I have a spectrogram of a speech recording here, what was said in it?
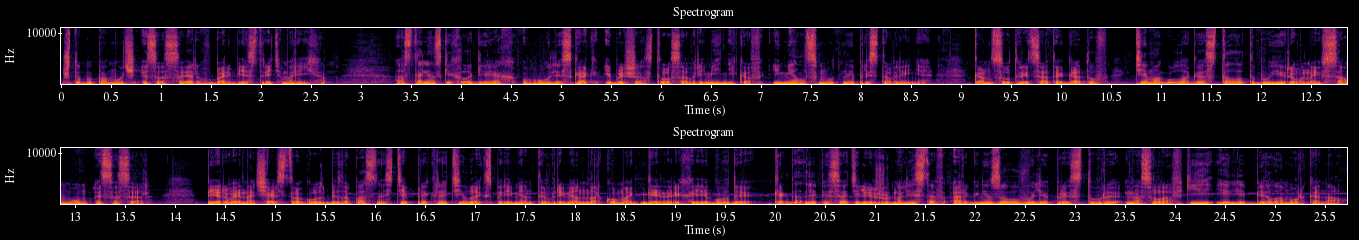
чтобы помочь СССР в борьбе с Третьим рейхом. О сталинских лагерях Уоллес, как и большинство современников, имел смутные представления. К концу 30-х годов тема ГУЛАГа стала табуированной в самом СССР – Первое начальство госбезопасности прекратило эксперименты времен наркома Генриха Егоды, когда для писателей и журналистов организовывали пресс-туры на Соловки или Беломор-канал.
